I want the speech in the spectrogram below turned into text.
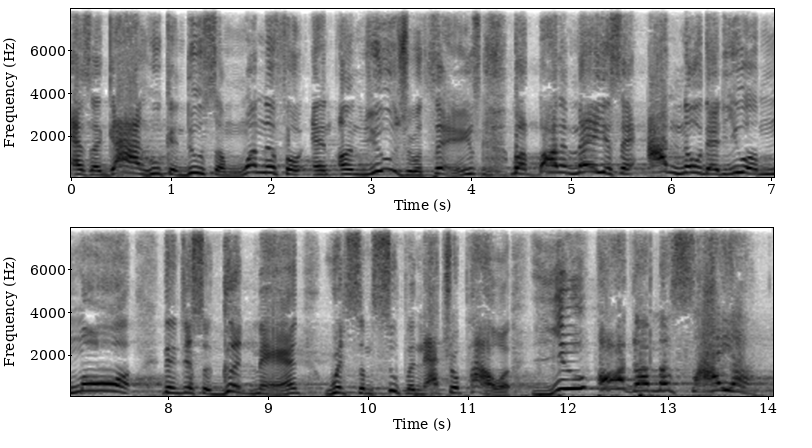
as a guy who can do some wonderful and unusual things. But Bartimaeus said, I know that you are more than just a good man with some supernatural power. You are the Messiah.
